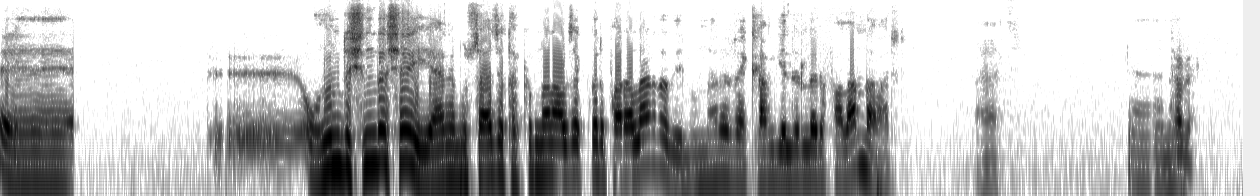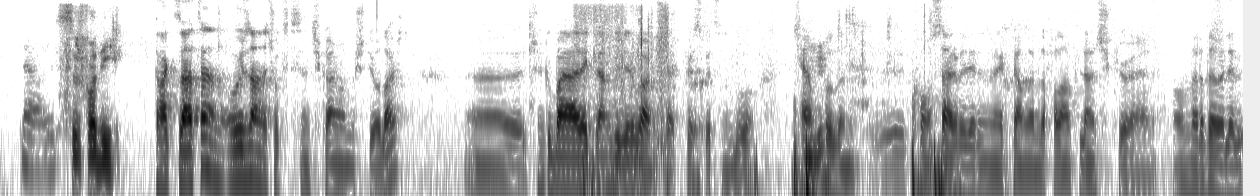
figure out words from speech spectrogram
Ee, e, onun dışında şey yani bu sadece takımdan alacakları paralar da değil. Bunların reklam gelirleri falan da var. Evet. Yani, Tabii. Yani sırf o değil. Dak zaten o yüzden de çok sesini çıkarmamış diyorlar. Ee, çünkü bayağı reklam geliri varmış Dak Prescott'ın bu Campbell'ın e, konservelerinin reklamlarında falan filan çıkıyor yani. Onlara da öyle bir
